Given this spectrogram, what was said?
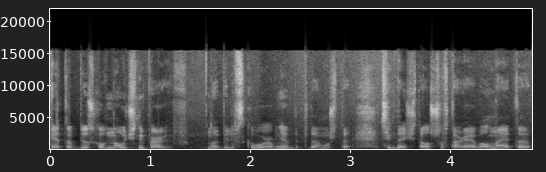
Это, безусловно, научный прорыв Нобелевского уровня, потому что всегда считал, что вторая волна – это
